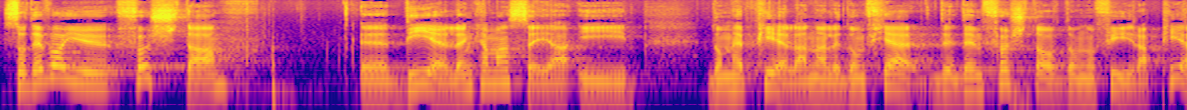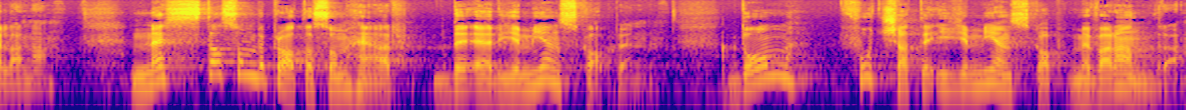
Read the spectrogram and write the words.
Så det var ju första eh, delen kan man säga i de här pelarna, eller de fjär, den första av de fyra pelarna. Nästa som det pratas om här, det är gemenskapen. De fortsatte i gemenskap med varandra.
